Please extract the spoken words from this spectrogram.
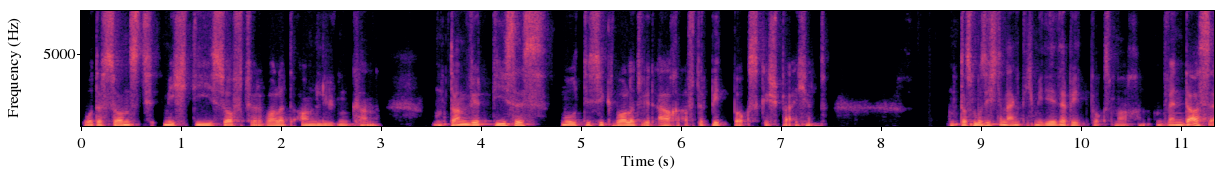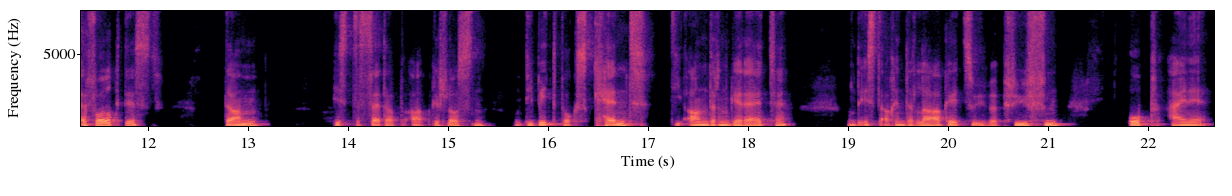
oder sonst mich die Software-Wallet anlügen kann. Und dann wird dieses Multisig-Wallet wird auch auf der Bitbox gespeichert. Und das muss ich dann eigentlich mit jeder Bitbox machen. Und wenn das erfolgt ist, dann ist das Setup abgeschlossen und die Bitbox kennt die anderen Geräte und ist auch in der Lage zu überprüfen, ob eine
